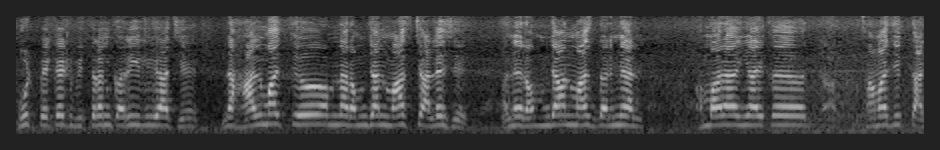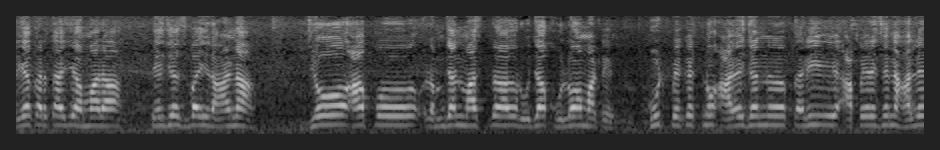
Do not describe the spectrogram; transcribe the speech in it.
ફૂડ પેકેટ વિતરણ કરી રહ્યા છે ને હાલમાં જ હમણાં રમજાન માસ ચાલે છે. અને રમજાન માસ દરમિયાન અમારા અહીંયા એક સામાજિક કાર્યકર્તા છે અમારા તેજસભાઈ રાણા. જેઓ આપ રમજાન માસના રોજા ખોલવા માટે ફૂડ પેકેટનું આયોજન કરી આપે છે અને હાલે,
